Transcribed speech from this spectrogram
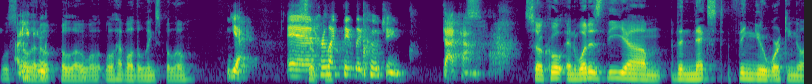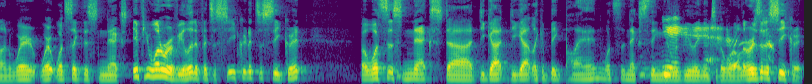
We'll spell it out below. We'll, we'll have all the links below. Yeah. And so, her life lit coaching.com. So cool. And what is the um the next thing you're working on? Where where what's like this next if you want to reveal it, if it's a secret, it's a secret. But what's this next uh do you got do you got like a big plan? What's the next thing you're yeah. revealing into the world? Or is it a secret?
